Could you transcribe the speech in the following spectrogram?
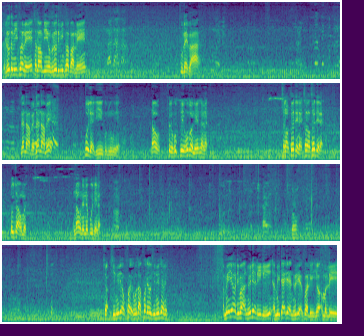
ကလို့သမီးထွက်မယ်ကျွန်တော်ပြင်ကလို့သမီးထွက်ပါမယ်လာလာလာ ထူလိုက်ပါခုမှလေလက်နာမယ်လက်နာမယ်ပွေလိုက်လေကိုမျိုးရဲ့တော့ဖေဖေဟိုတော့နေလှန်လိုက်ခြေထောက်ဆွဲတင်လိုက်ခြေထောက်ဆွဲတင်လိုက်တို့ကြအောင်မယ်နောက်နည်းနည်းပွေတင်လိုက်ဘူးမချိခိုင်းကြောက်ရှင်လေးတော့ခွက်ဟိုတာခွက်တော့ရှင်လေးထည့်ပြီအမေရောဒီမှာအနွေးတဲ့လေးလေးအမေတိုက်တဲ့အနွေးတဲ့အကွက်လေးရောအမလေး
